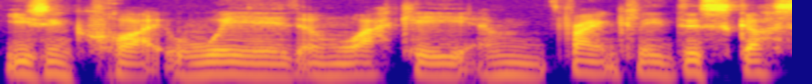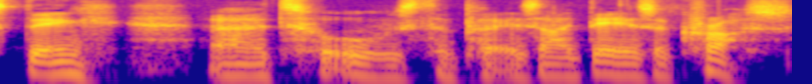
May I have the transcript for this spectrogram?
using quite weird and wacky and frankly disgusting uh, tools to put his ideas across.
